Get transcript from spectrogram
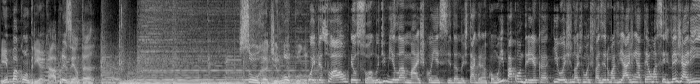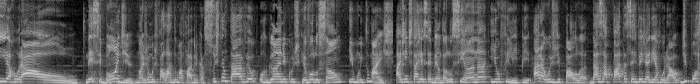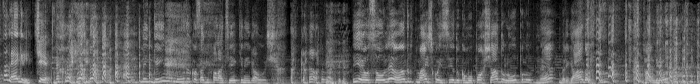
Hipacondríaca apresenta Surra de Lúpulo. Oi, pessoal. Eu sou a Ludmilla, mais conhecida no Instagram como Hipacondríaca, e hoje nós vamos fazer uma viagem até uma cervejaria rural. Nesse bonde, nós vamos falar de uma fábrica sustentável, orgânicos, revolução e muito mais. A gente está recebendo a Luciana e o Felipe Araújo de Paula, da Zapata Cervejaria Rural de Porto Alegre. Tchê! Ninguém no mundo consegue falar tchê que nem gaúcho. Calma. E eu sou o Leandro, mais conhecido como Porchá do Lúpulo, né? Obrigado, Arthur. Valeu.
